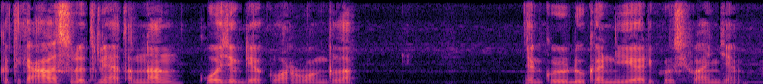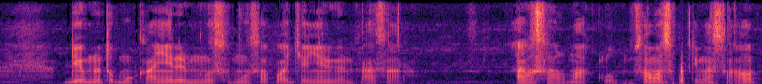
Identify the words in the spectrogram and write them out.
Ketika Alex sudah terlihat tenang, kuajak dia keluar ruang gelap dan kududukan dia di kursi panjang. Dia menutup mukanya dan mengusap-ngusap wajahnya dengan kasar. Aku selalu maklum, sama seperti Mas Laut,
